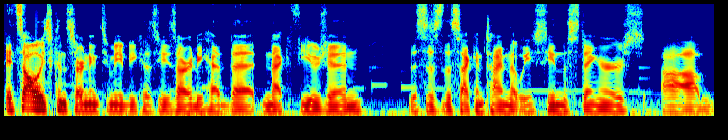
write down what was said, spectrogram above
it's always concerning to me because he's already had that neck fusion. This is the second time that we've seen the stingers. Um,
